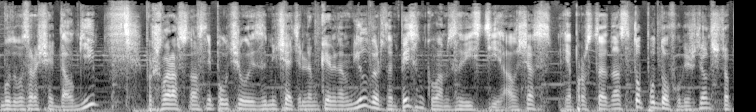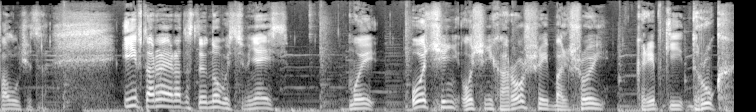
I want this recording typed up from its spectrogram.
буду возвращать долги. В прошлый раз у нас не получилось с замечательным Кевином Гилбертом песенку вам завести. А вот сейчас я просто на сто пудов убежден, что получится. И вторая радостная новость. У меня есть мой очень-очень хороший, большой, крепкий друг.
